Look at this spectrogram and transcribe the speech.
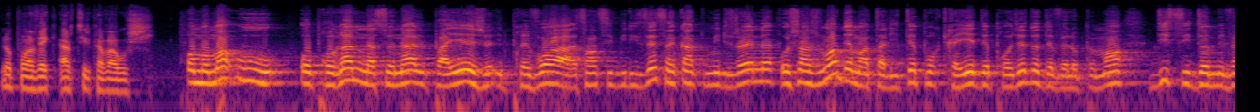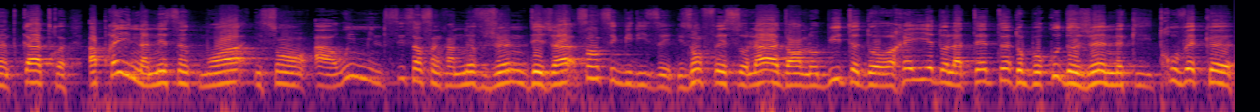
Le point avec Arthur Kavaouchi. Au moment où, au programme national Paège, il prévoit sensibiliser 50 000 jeunes au changement de mentalité pour créer des projets de développement d'ici 2024. Après une année, cinq mois, ils sont à 8 659 jeunes déjà sensibilisés. Ils ont fait cela dans le but de rayer de la tête de beaucoup de jeunes qui trouvaient que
